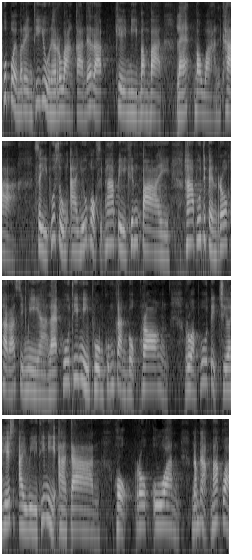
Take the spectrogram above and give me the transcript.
ผู้ป่วยมะเร็งที่อยู่ในระหว่างการได้รับเคมีบำบัดและเบาหวานค่ะ 4. ผู้สูงอายุ 65 ปีขึ้นไป 5. ผู้ที่เป็นโรคทาราซีเมีย และผู้ที่มีภูมิคุ้มกันบกพร่อง รวมผู้ติดเชื้อ HIV ที่มีอาการ 6. โรคอ้วน น้ำหนักมากกว่า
